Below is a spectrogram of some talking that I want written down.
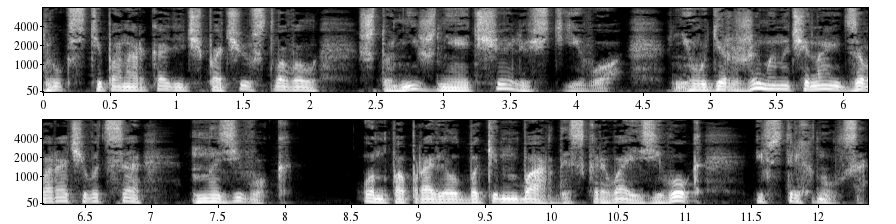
Вдруг Степан Аркадьевич почувствовал, что нижняя челюсть его неудержимо начинает заворачиваться на зевок. Он поправил бакенбарды, скрывая зевок, и встряхнулся.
